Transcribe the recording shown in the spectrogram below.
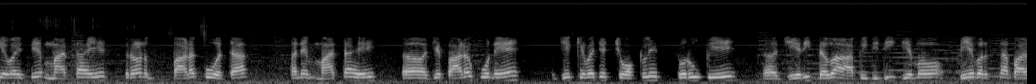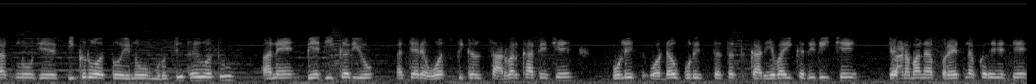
કહેવાય છે, માતાએ ત્રણ બાળકો હતા અને માતાએ જે બાળકોને જે કહેવાય છે, ચોકલેટ સ્વરૂપે ઝેરી દવા આપી દીધી, જેમાં બે વર્ષના બાળકનું જે દીકરો હતો એનું મૃત્યુ થયું હતું અને બે દીકરીઓ અત્યારે હોસ્પિટલ સારવાર ખાતે છે. પોલીસ, ઓઢવ પોલીસ સતત કાર્યવાહી કરી રહી છે, જાણવાના પ્રયત્ન કરી રહી છે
